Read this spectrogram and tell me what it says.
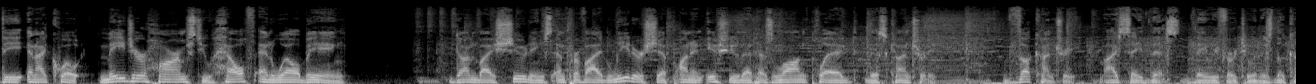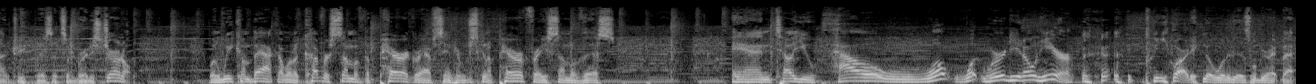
the, and I quote, major harms to health and well being done by shootings and provide leadership on an issue that has long plagued this country. The country. I say this, they refer to it as the country because it's a British journal. When we come back, I want to cover some of the paragraphs in here. I'm just going to paraphrase some of this and tell you how what what word you don't hear. you already know what it is. We'll be right back.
